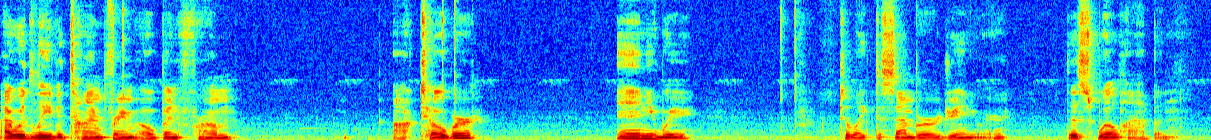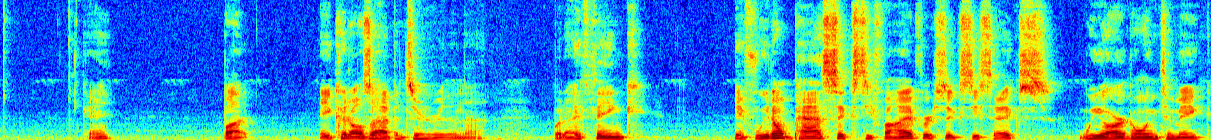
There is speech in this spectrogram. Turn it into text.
I would leave a time frame open from October anyway to like December or January. This will happen. Okay? But it could also happen sooner than that. But I think if we don't pass 65 or 66, we are going to make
